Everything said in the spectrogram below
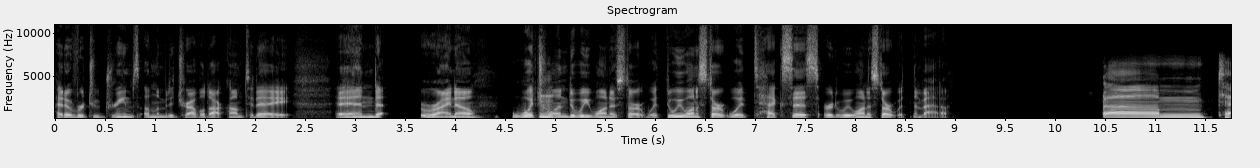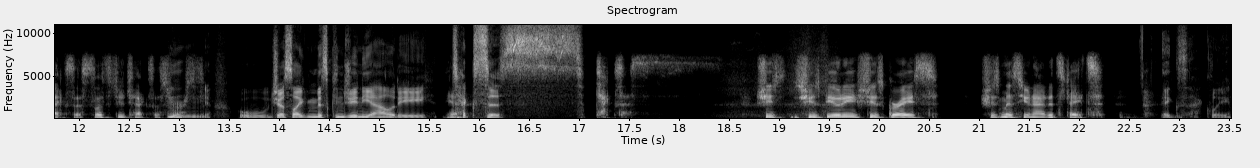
head over to dreamsunlimitedtravel.com today. And Ryno, which Mm. one do we want to start with? Do we want to start with Texas or do we want to start with Nevada? Um, Texas. Let's do Texas first. Mm. Ooh, just like Miss Congeniality, Yeah. Texas. Texas. She's she's beauty. She's grace. She's Miss United States. Exactly.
